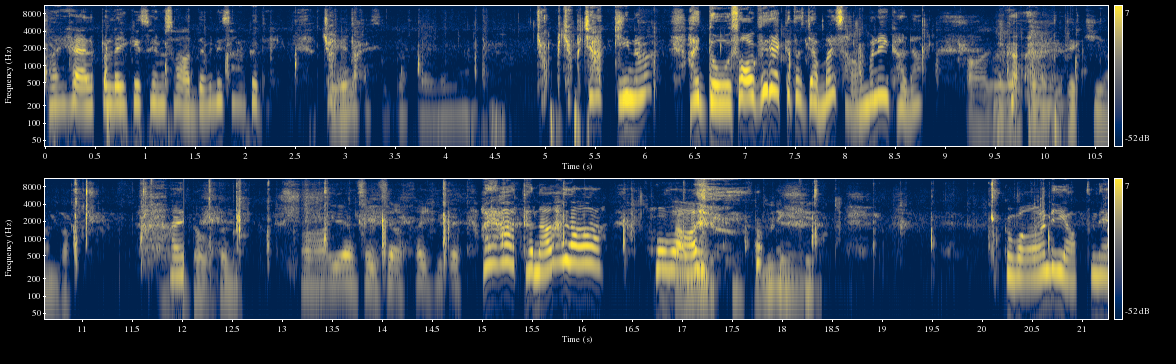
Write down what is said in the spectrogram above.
ਭਾਈ ਹੈਲਪ ਲਈ ਕਿਸੇ ਨੂੰ ਸਾਥ ਵੀ ਨਹੀਂ ਸਕਦੇ ਚੁੱਪ ਚੁੱਪ ਚੁੱਪ ਚਾਕੀ ਨਾ ਹਾਏ ਦੋ ਸੌ ਵੀ ਇੱਕ ਤਾਂ ਜਮਾ ਸਾਹਮਣੇ ਹੀ ਖੜਾ ਆ ਜਾ ਆਪਣੇ ਵੀ ਦੇਖੀ ਜਾਂਦਾ ਹਾਏ ਹਾਂ ਇਹ ਸਹੀ ਸਹੀ ਸਹੀ ਹਾਏ ਹੱਥ ਨਾ ਹਲਾ ਵਾਹ ਸਾਹਮਣੇ ਗਵਾਂਢੀ ਆਪਣੇ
